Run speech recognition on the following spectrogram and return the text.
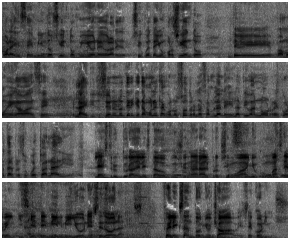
por ahí 6.200 millones de dólares, 51% de, vamos en avance. Las instituciones no tienen que estar molestas con nosotros, la Asamblea Legislativa no recorta el presupuesto a nadie. La estructura del Estado funcionará el próximo año con más de 27 mil millones de dólares. Félix Antonio Chávez, Econius.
